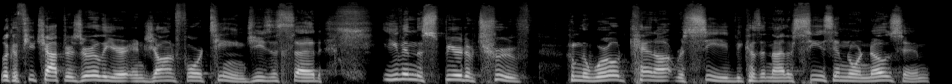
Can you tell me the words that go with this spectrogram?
Look, a few chapters earlier in John 14, Jesus said, Even the Spirit of truth, whom the world cannot receive because it neither sees him nor knows him,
